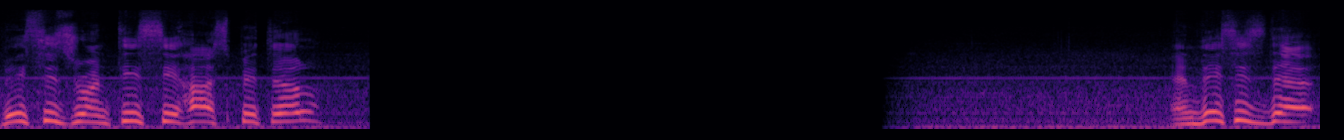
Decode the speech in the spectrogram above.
This is Rantisi Hospital. And this is the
